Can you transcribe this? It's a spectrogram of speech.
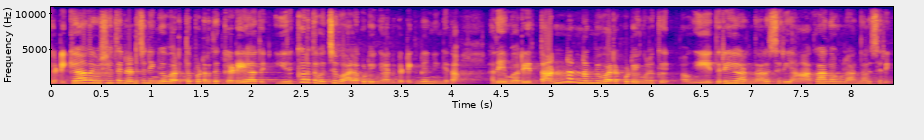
கிடைக்காத விஷயத்த நினச்சி நீங்கள் வருத்தப்படுறது கிடையாது. இருக்கிறத வச்சு வாழக்கூடியவங்கன்னு கேட்டிங்கன்னா நீங்கள் தான் அதே மாதிரி தன்னை நம்பி வரக்கூடியவங்களுக்கு அவங்க எதிரியாக இருந்தாலும் சரி ஆகாதவங்களா இருந்தாலும் சரி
